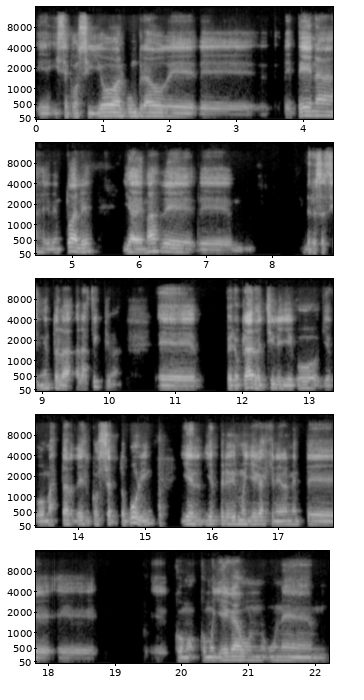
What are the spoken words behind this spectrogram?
eh, y se consiguió algún grado de, de, penas eventuales y además de, de, resarcimiento a, las víctimas. Eh, pero claro, en Chile llegó, llegó más tarde el concepto bullying y el, y el periodismo llega generalmente eh, eh, como, como, llega un, un em,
